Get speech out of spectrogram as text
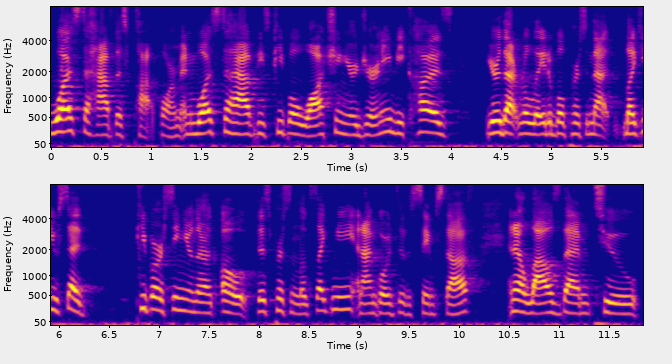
was to have this platform and was to have these people watching your journey because you're that relatable person that, like you said, people are seeing you and they're like, oh, this person looks like me and I'm going through the same stuff. And it allows them to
